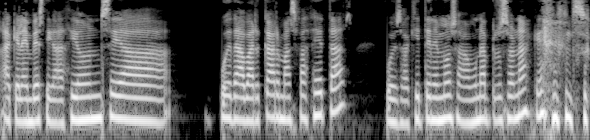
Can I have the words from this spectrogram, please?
a que la investigación sea, pueda abarcar más facetas, pues aquí tenemos a una persona que en su,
